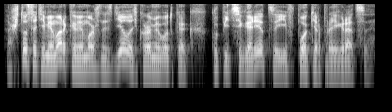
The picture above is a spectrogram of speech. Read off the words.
А что с этими марками можно сделать, кроме вот как купить сигареты и в покер проиграться?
